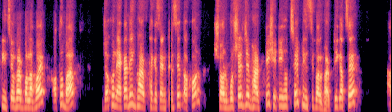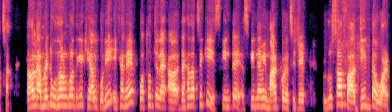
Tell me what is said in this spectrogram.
প্রিন্সিপাল ভার্ব বলা হয়। অথবা যখন একাধিক ভার্ব থাকে সেন্টেন্সে তখন সর্বশেষ যে ভার্বটি সেটি হচ্ছে প্রিন্সিপাল ভার্ব, ঠিক আছে? আচ্ছা তাহলে আমরা একটু উদাহরণগুলো দিকে খেয়াল করি। এখানে প্রথম যে দেখা যাচ্ছে কি? স্ক্রিনতে স্ক্রিনে আমি মার্ক করেছি যে রুসাফা ডিড দ্য ওয়ার্ক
